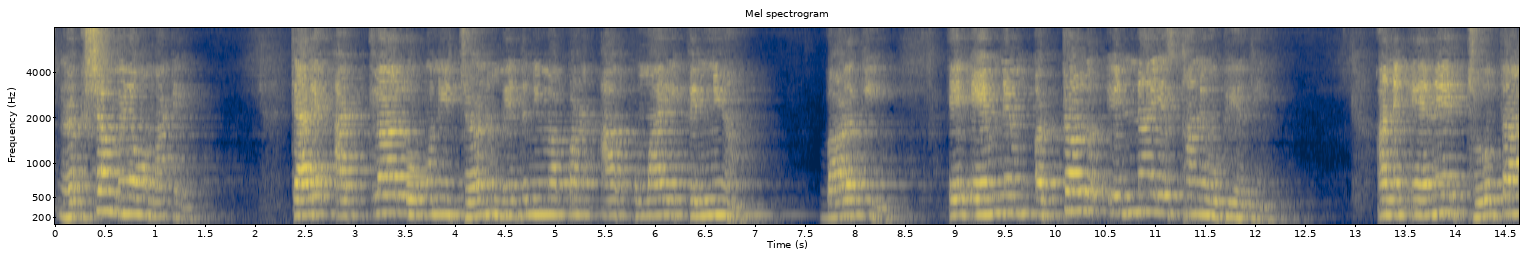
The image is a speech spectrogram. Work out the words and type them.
રક્ષા મેળવવા માટે. ત્યારે આટલા લોકોની જન મેદનીમાં પણ આ કુમારી કન્યા બાળકી એ એમને અટલ એમના એ સ્થાને ઊભી હતી. અને એને જોતા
